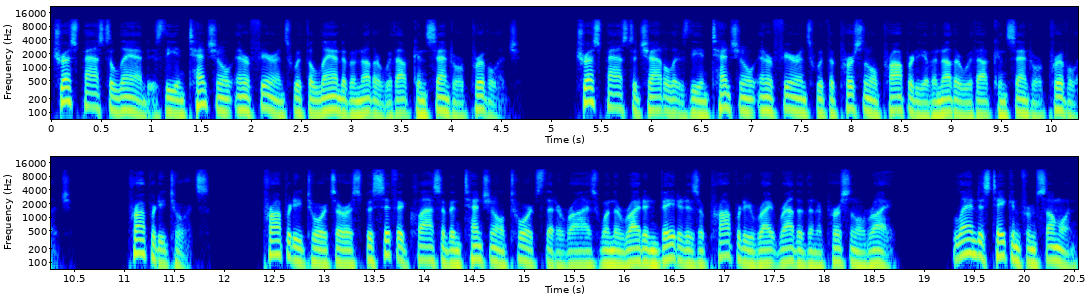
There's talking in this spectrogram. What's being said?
Trespass to land is the intentional interference with the land of another without consent or privilege. Trespass to chattel is the intentional interference with the personal property of another without consent or privilege. Property torts. Property torts are a specific class of intentional torts that arise when the right invaded is a property right rather than a personal right. Land is taken from someone,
